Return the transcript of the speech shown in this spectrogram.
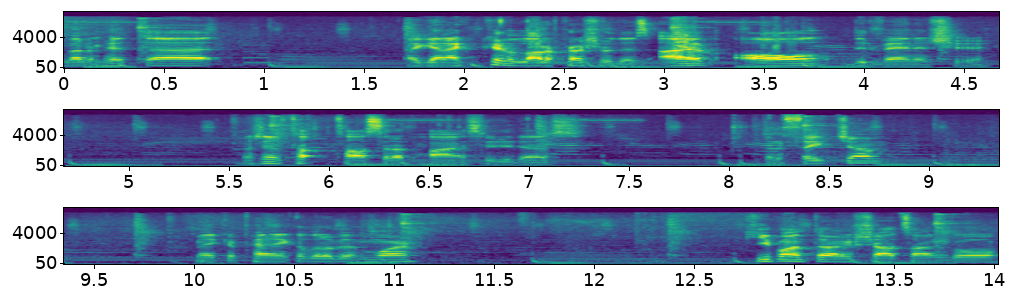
Let him hit that. Again, I can create a lot of pressure with this. I have all the advantage here. I'm just gonna toss it up high, see what he does. Gonna fake jump. Make a panic a little bit more. Keep on throwing shots on goal.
